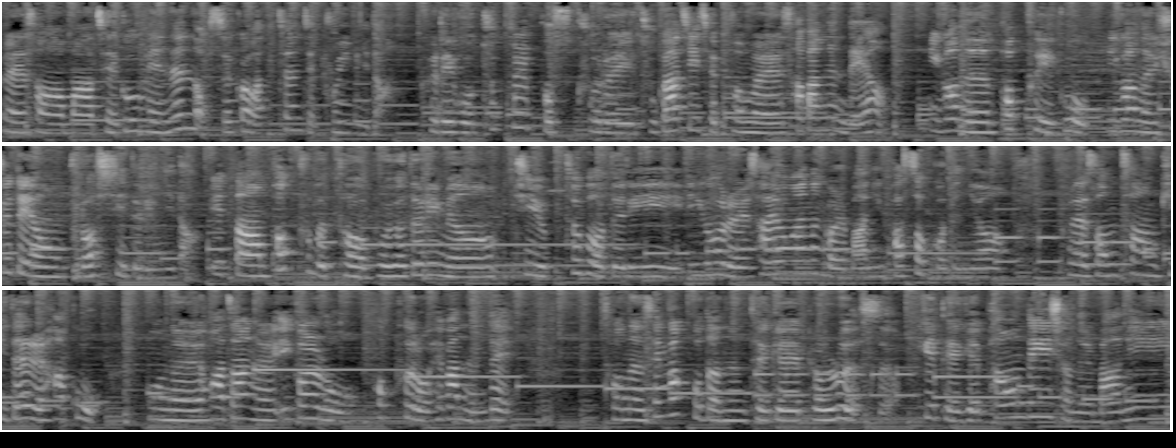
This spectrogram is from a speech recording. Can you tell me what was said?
그래서 아마 재구매는 없을 것 같은 제품입니다. 그리고 투쿨포스쿨의 두 가지 제품을 사봤는데요. 이거는 퍼프이고 이거는 휴대용 브러쉬들입니다. 일단 퍼프부터 보여드리면 뷰티 유튜버들이 이거를 사용하는 걸 많이 봤었거든요. 그래서 엄청 기대를 하고 오늘 화장을 이걸로 퍼프로 해봤는데 저는 생각보다는 되게 별로였어요. 이게 되게 파운데이션을 많이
